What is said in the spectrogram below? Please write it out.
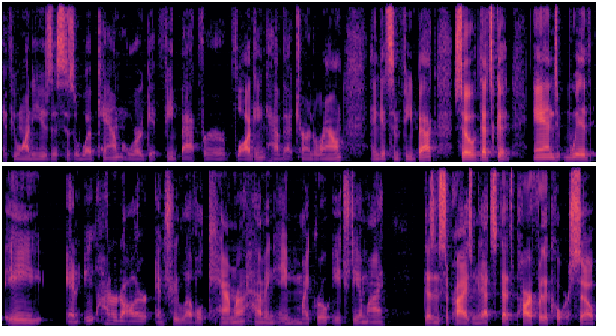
if you want to use this as a webcam or get feedback for vlogging, have that turned around and get some feedback. So that's good. And with a an $800 entry-level camera having a micro HDMI doesn't surprise me. That's that's par for the course. So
